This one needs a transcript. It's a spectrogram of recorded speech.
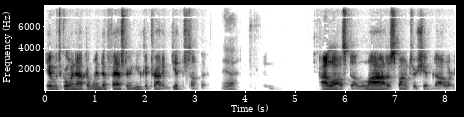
it was going out the window faster than you could try to get something. yeah. I lost a lot of sponsorship dollars.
